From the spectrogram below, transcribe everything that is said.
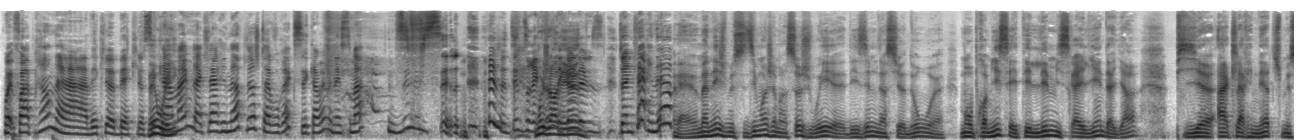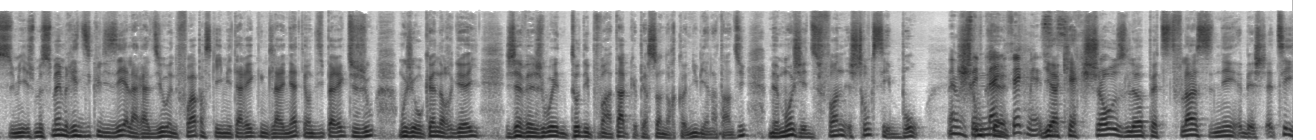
Oui, il faut apprendre avec le bec. C'est ben quand même la clarinette, là, je t'avouerais que c'est quand même un instrument difficile. J'étais moi, j'en ai une. Tu as une clarinette? Ben, un moment je me suis dit, moi, j'aimerais ça jouer euh, des hymnes nationaux. Euh. mon premier, ça a été l'hymne israélien, d'ailleurs. Puis euh, à la clarinette, je me suis mis, je me suis même ridiculisé à la radio une fois parce qu'il m'est arrivé avec une clarinette. Ils ont dit, pareil que tu joues. Moi, j'ai aucun orgueil. J'avais joué une toute épouvantable que personne n'a reconnu, bien entendu. Mais moi, j'ai du fun. Je trouve que c'est beau. C'est magnifique, mais. Il y a quelque chose, là, petite fleur, ben,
